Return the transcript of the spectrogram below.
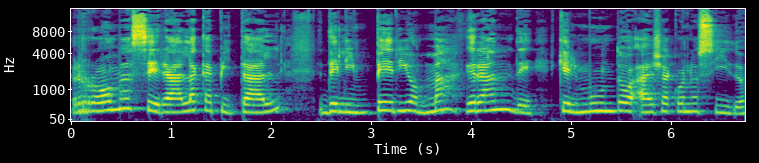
Roma será la capital del imperio más grande que el mundo haya conocido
